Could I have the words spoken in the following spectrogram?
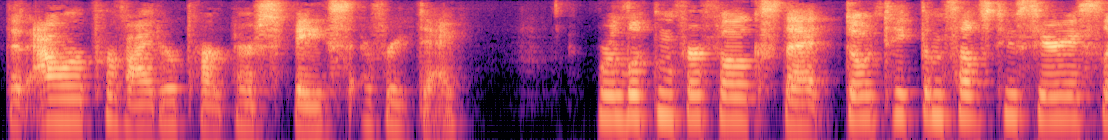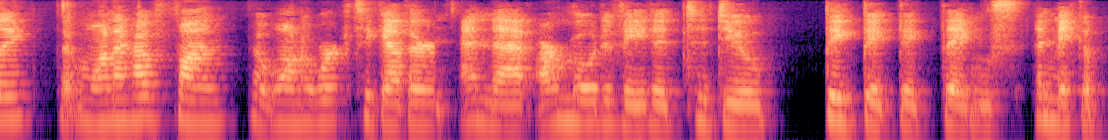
that our provider partners face every day. We're looking for folks that don't take themselves too seriously, that want to have fun, that want to work together, and that are motivated to do big, big, big things and make a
